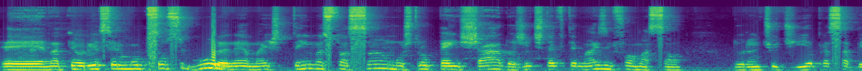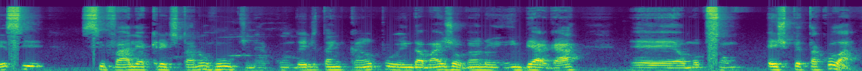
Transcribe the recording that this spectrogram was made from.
é, na teoria, seria uma opção segura, né? Mas tem uma situação, mostrou o pé inchado. A gente deve ter mais informação durante o dia para saber se se vale acreditar no Hulk, né? Quando ele está em campo, ainda mais jogando em BH é uma opção espetacular.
